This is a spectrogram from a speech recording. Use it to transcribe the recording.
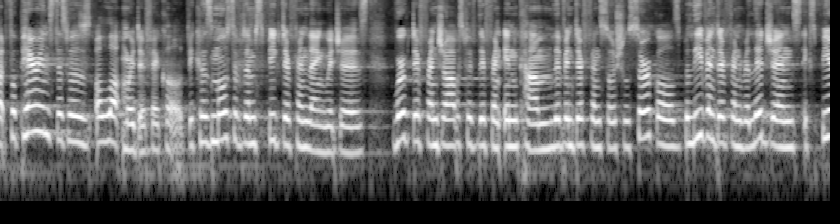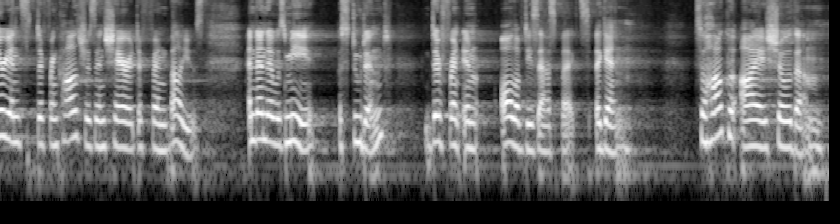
But for parents, this was a lot more difficult because most of them speak different languages, work different jobs with different income, live in different social circles, believe in different religions, experience different cultures, and share different values. And then there was me, a student, different in all of these aspects again. So, how could I show them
